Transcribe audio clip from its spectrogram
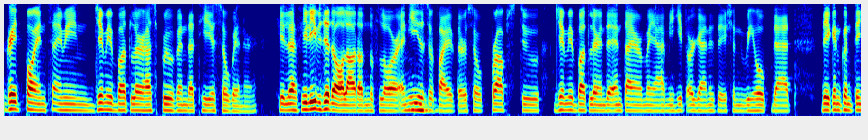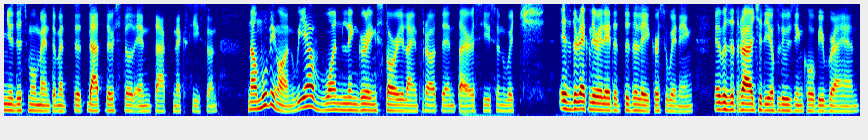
great points. I mean, Jimmy Butler has proven that he is a winner. He left. He leaves it all out on the floor, and he mm-hmm. is a mm-hmm. fighter. So props to Jimmy Butler and the entire Miami Heat organization. We hope that they can continue this momentum and that they're still intact next season. Now, moving on, we have one lingering storyline throughout the entire season, which is directly related to the Lakers winning. It was the tragedy of losing Kobe Bryant.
